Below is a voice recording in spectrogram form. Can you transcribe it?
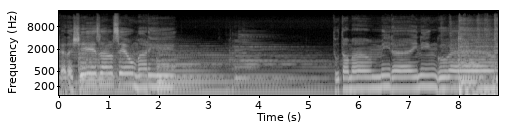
que deixés el seu marit. Tothom em mira i ningú veu.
